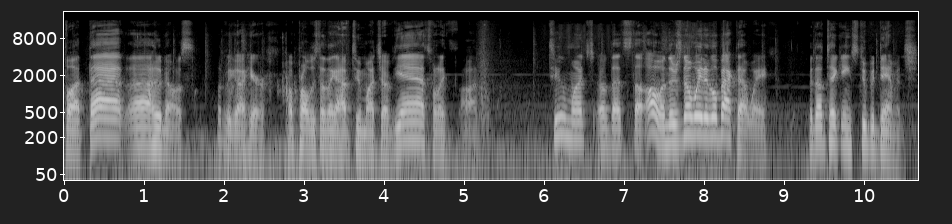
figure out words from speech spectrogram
But that, uh, who knows? What do we got here? Oh, probably something I have too much of. Yeah, that's what I thought. Too much of that stuff. Oh, and there's no way to go back that way without taking stupid damage.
